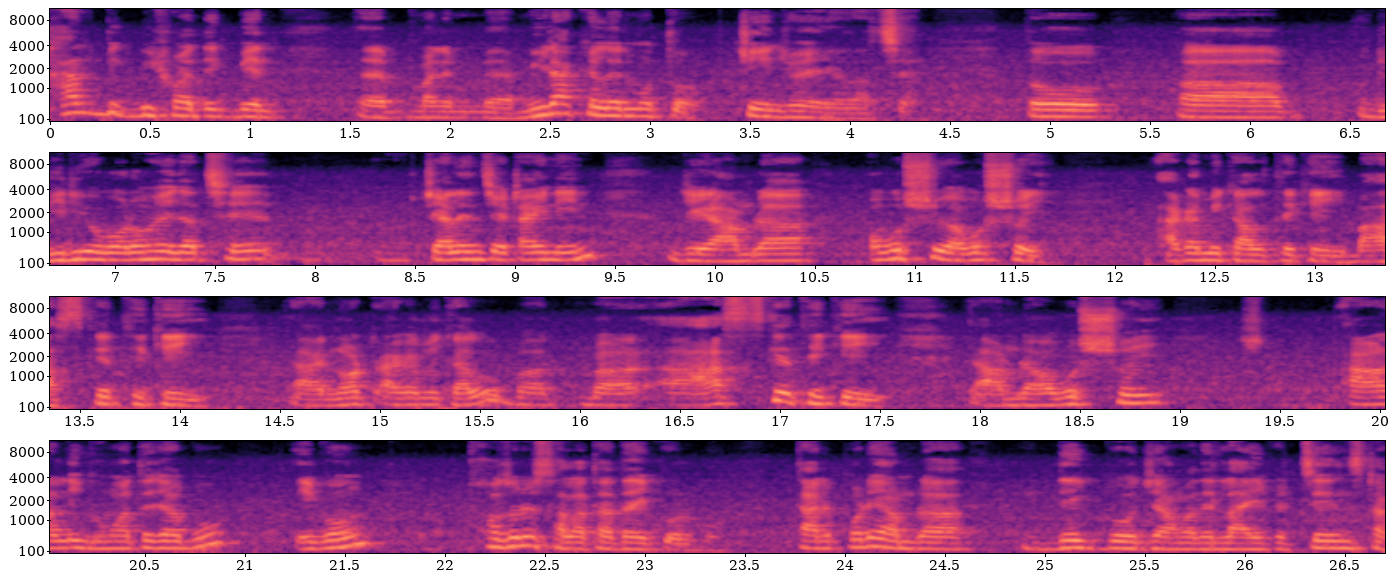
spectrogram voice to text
সার্বিক বিষয় দেখবেন মানে মিরাকেলের মতো চেঞ্জ হয়ে যাচ্ছে। তো ভিডিও বড় হয়ে যাচ্ছে চ্যালেঞ্জ এটাই নিন যে আমরা অবশ্যই অবশ্যই আগামীকাল থেকেই বা আজকে থেকেই নট আগামীকাল বা আজকে থেকেই আমরা অবশ্যই আড়ালি ঘুমাতে যাব এবং ফজরের সালাত আদায় করব। তারপরে আমরা দেখব যে আমাদের লাইফের চেঞ্জটা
